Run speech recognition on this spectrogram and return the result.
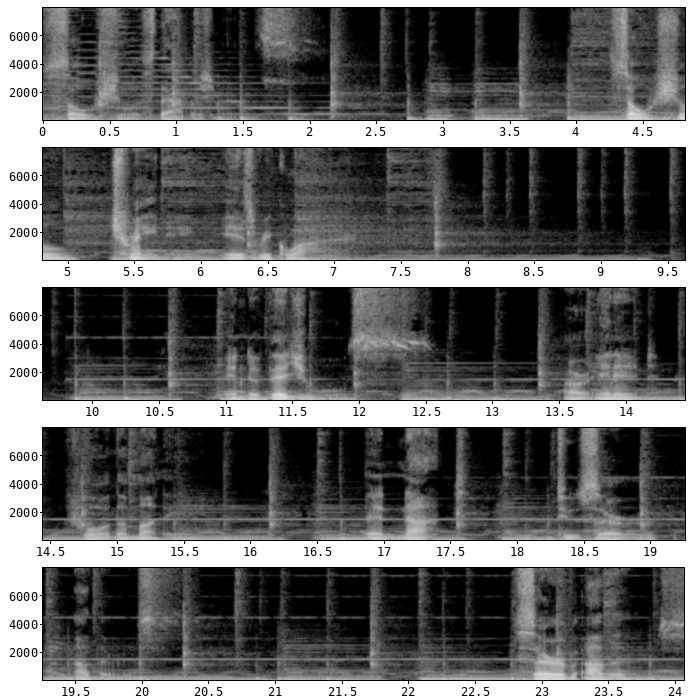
social establishments. Social training is required. Individuals are in it for the money and not to serve others. Serve others.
